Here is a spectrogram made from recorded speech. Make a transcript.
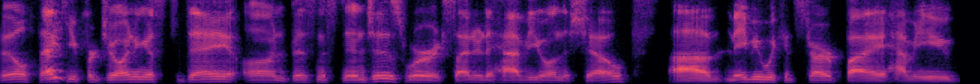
Phil, thank you for joining us today on Business Ninjas. We're excited to have you on the show. Uh, maybe we could start by having you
